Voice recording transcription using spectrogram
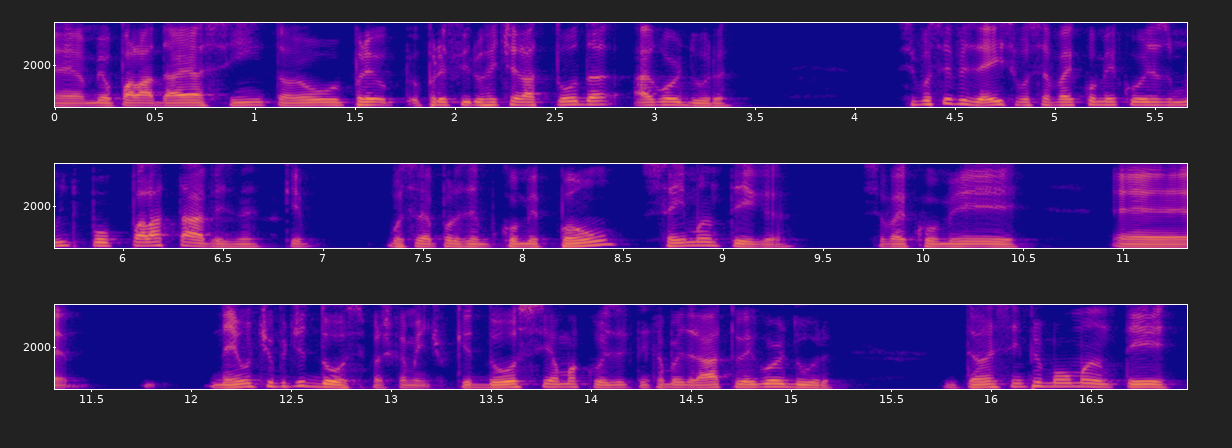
É, meu paladar é assim, então eu, pre- eu prefiro retirar toda a gordura. Se você fizer isso, você vai comer coisas muito pouco palatáveis, né? Porque você vai, por exemplo, comer pão sem manteiga. Você vai comer é, nenhum tipo de doce, praticamente. Porque doce é uma coisa que tem carboidrato e gordura. Então é sempre bom manter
